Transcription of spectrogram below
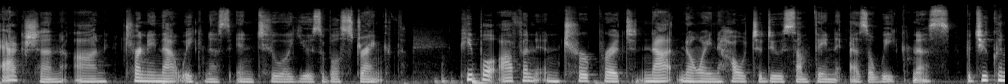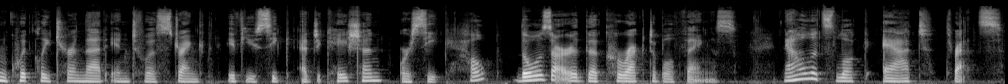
action on turning that weakness into a usable strength. People often interpret not knowing how to do something as a weakness, but you can quickly turn that into a strength if you seek education or seek help. Those are the correctable things. Now let's look at threats.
